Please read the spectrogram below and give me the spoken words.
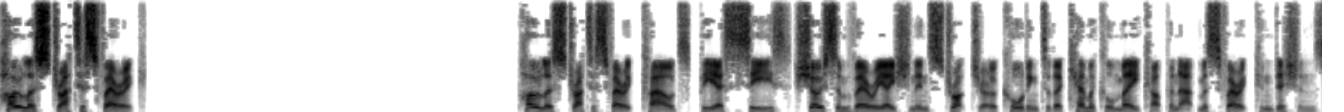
Polar stratospheric Polar stratospheric clouds PSCs show some variation in structure according to their chemical makeup and atmospheric conditions,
